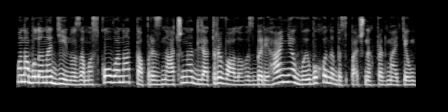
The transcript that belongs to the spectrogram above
Вона була надійно замаскована та призначена для тривалого зберігання вибухонебезпечних предметів.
